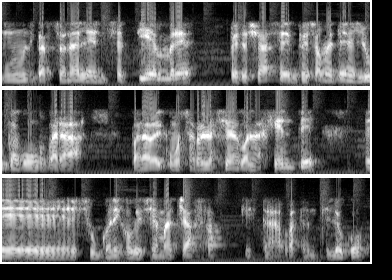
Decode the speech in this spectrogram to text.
un unipersonal en septiembre pero ya se empezó a meter en Lupa como para para ver cómo se relaciona con la gente Eh, es un conejo que se llama Chafa que está bastante loco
